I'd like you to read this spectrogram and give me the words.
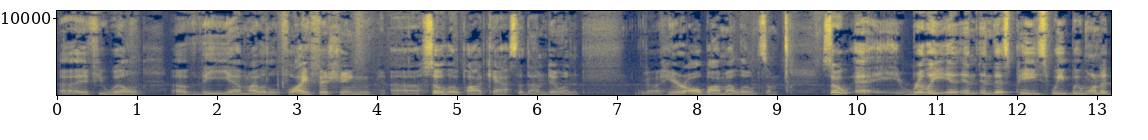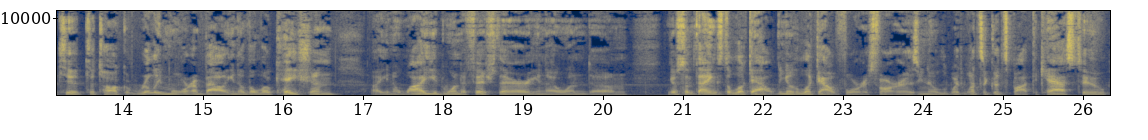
uh, if you will, of the uh, my little fly fishing uh, solo podcast that I'm doing here all by my lonesome. So, really, in, in this piece, we, we wanted to, to talk really more about you know the location, you know why you'd want to fish there, you know, and um, you know some things to look out you know to look out for as far as you know what, what's a good spot to cast to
